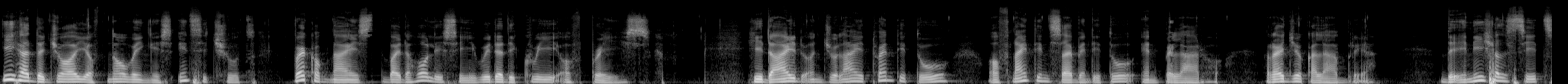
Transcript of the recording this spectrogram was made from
he had the joy of knowing his institute recognized by the Holy See with a decree of praise. He died on July 22 of 1972 in Pellaro, Reggio Calabria, the initial seat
